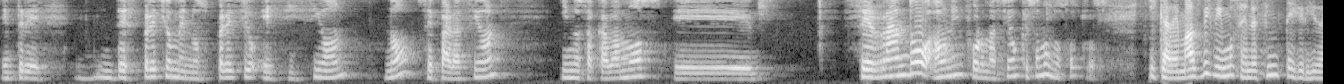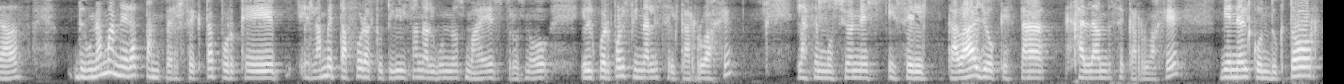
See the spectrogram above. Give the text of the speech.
entre desprecio, menosprecio, escisión, ¿no? Separación, y nos acabamos eh, cerrando a una información que somos nosotros y que además vivimos en esa integridad de una manera tan perfecta porque es la metáfora que utilizan algunos maestros, ¿no? El cuerpo al final es el carruaje, las emociones es el caballo que está jalando ese carruaje, viene el conductor,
